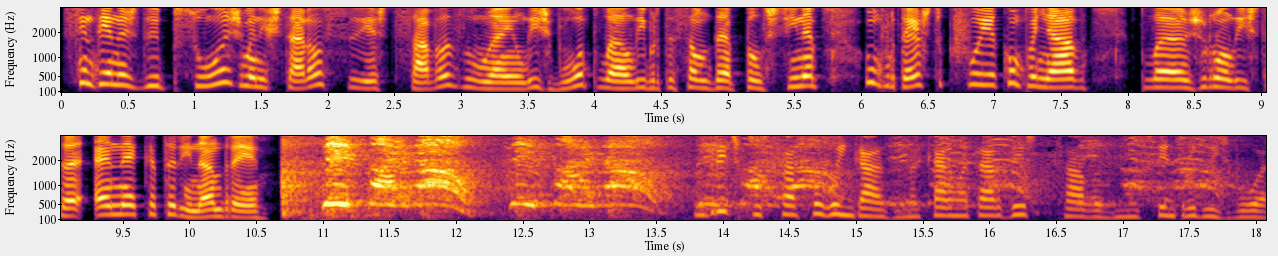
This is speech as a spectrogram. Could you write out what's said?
Centenas de pessoas manifestaram-se este sábado em Lisboa pela libertação da Palestina, um protesto que foi acompanhado pela jornalista Ana Catarina André. Ceasefire now! Ceasefire now! Os gritos por cessar fogo em Gaza marcaram a tarde deste sábado no centro de Lisboa.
